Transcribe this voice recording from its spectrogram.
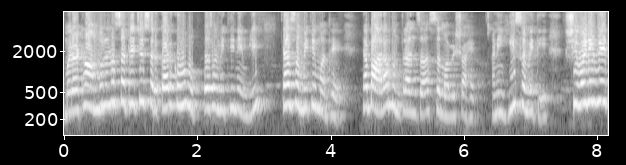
मराठा आंदोलनासाठीची सरकारकडून उपसमिती नेमली त्या समितीमध्ये या बारा मंत्र्यांचा समावेश आहे. आणि ही समिती शिवनेवीर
